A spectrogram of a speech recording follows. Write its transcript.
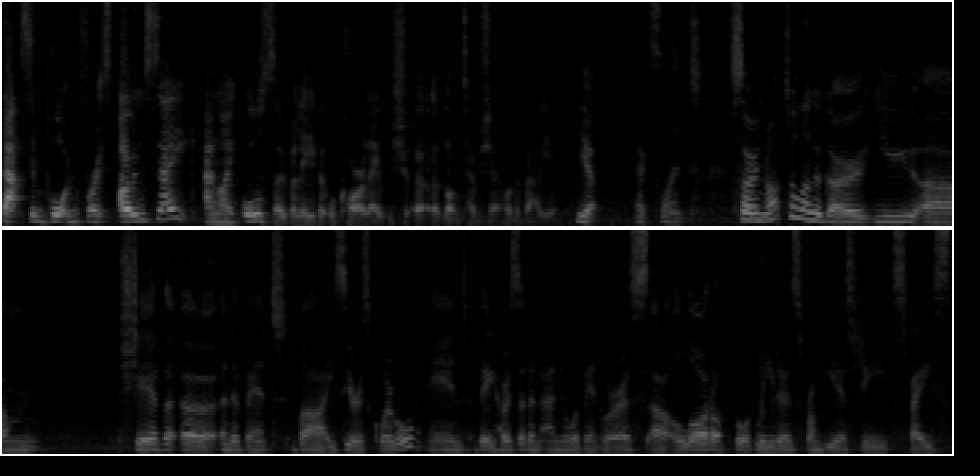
that's important for its own sake, and I also believe it will correlate with sh- uh, long term shareholder value. Yeah. Excellent. So, not too long ago, you um, shared the, uh, an event by Sirius Global, and they hosted an annual event where uh, a lot of thought leaders from the ESG space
